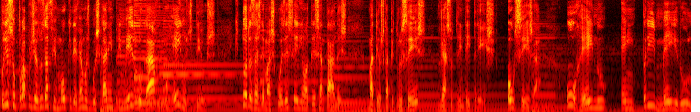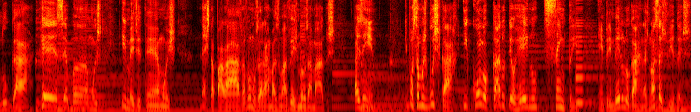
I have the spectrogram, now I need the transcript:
Por isso, o próprio Jesus afirmou que devemos buscar em primeiro lugar o reino de Deus, que todas as demais coisas seriam acrescentadas. Mateus capítulo 6, verso 33. Ou seja, o reino em primeiro lugar. Recebamos e meditemos nesta palavra. Vamos orar mais uma vez, meus amados. Paizinho, que possamos buscar e colocar o teu reino sempre em primeiro lugar nas nossas vidas,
